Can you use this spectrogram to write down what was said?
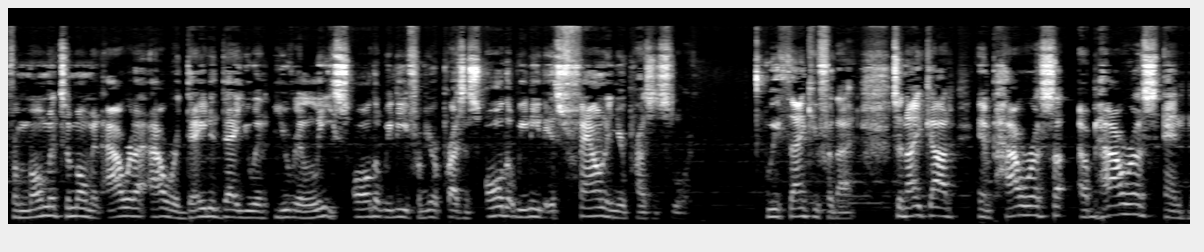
from moment to moment, hour to hour, day to day. You you release all that we need from your presence. All that we need is found in your presence, Lord. We thank you for that. Tonight, God, empower us, empower us and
